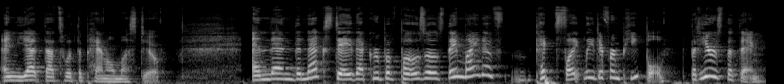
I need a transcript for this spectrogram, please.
And yet, that's what the panel must do. And then the next day, that group of bozos, they might have picked slightly different people. But here's the thing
